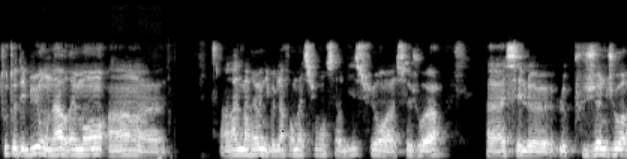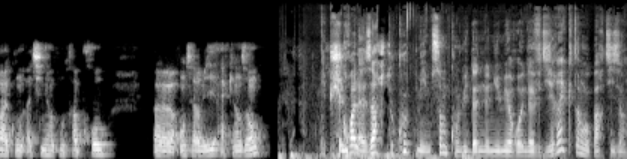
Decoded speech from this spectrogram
tout au début, on a vraiment un, un raz-de-marée au niveau de l'information en Serbie sur ce joueur. c'est le, le, plus jeune joueur à, à signer un contrat pro en Serbie à 15 ans. Et puis je crois, Lazare, je te coupe, mais il me semble qu'on lui donne le numéro 9 direct hein, aux partisans.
